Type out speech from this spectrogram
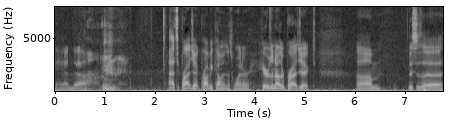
And uh, that's a project probably coming this winter. Here's another project. Um, this is a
